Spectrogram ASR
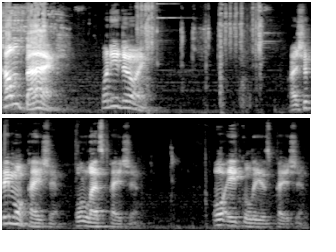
Come back! What are you doing? I should be more patient. Or less patient. Or equally as patient.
